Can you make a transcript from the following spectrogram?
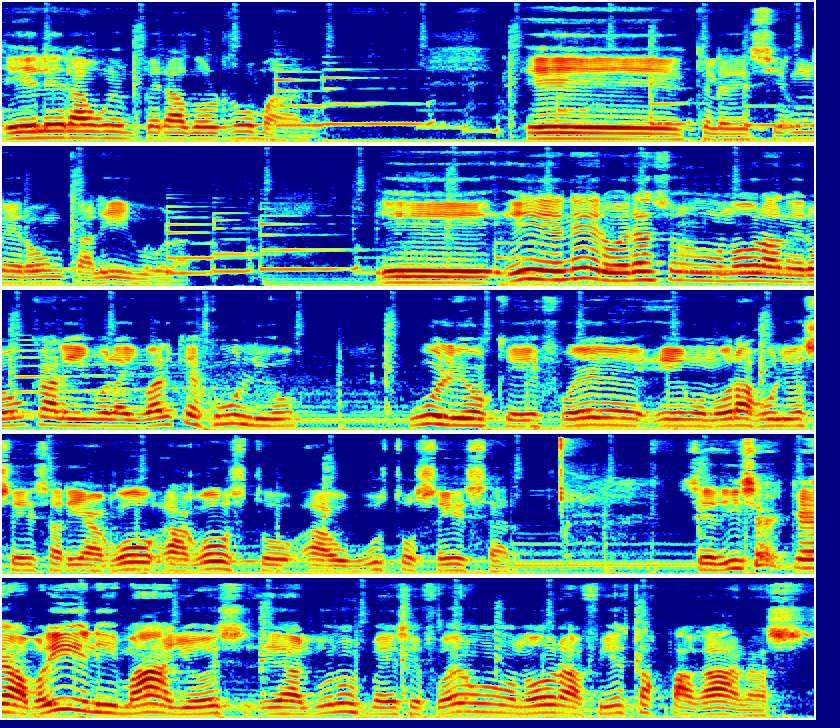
Él era un emperador romano eh, que le decían Nerón Calígula. Eh, en enero era en honor a Nerón Calígula, igual que Julio, Julio que fue en honor a Julio César y agosto a Augusto César. Se dice que abril y mayo, es, eh, algunos meses, fueron en honor a fiestas paganas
